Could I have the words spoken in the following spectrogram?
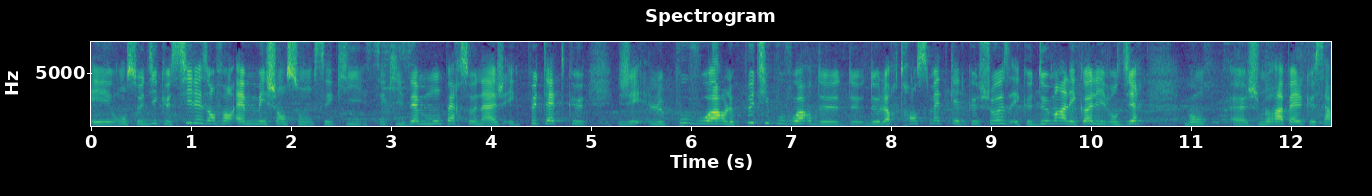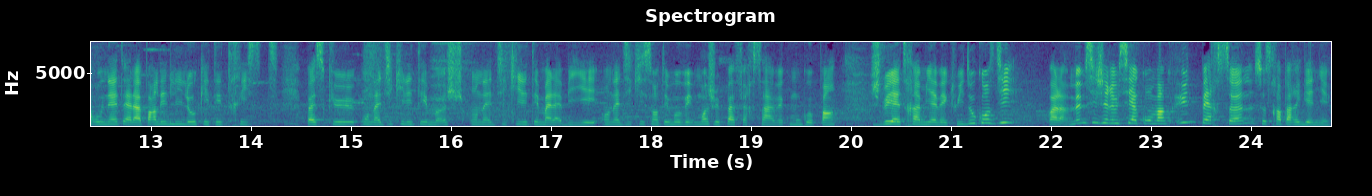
Et on se dit que si les enfants aiment mes chansons, c'est qu'ils aiment mon personnage et peut-être que j'ai le pouvoir, le petit pouvoir de, leur transmettre quelque chose et que demain à l'école, ils vont se dire, bon, euh, je me rappelle que Sarounette, elle a parlé de Lilo qui était triste parce qu'on a dit qu'il était moche, on a dit qu'il était mal habillé, on a dit qu'il sentait mauvais. Moi, je vais pas faire ça avec mon copain, je vais être amie avec lui. Donc on se dit, voilà, même si j'ai réussi à convaincre une personne, ce sera pas gagné.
